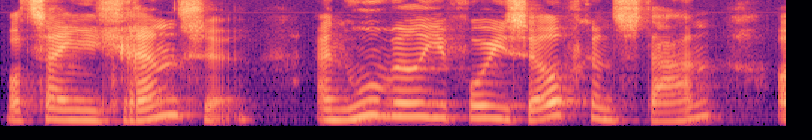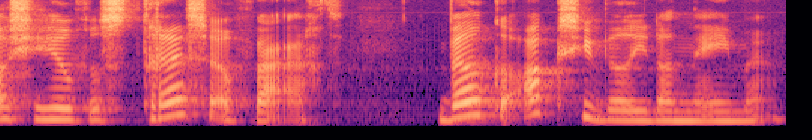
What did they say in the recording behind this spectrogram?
Wat zijn je grenzen? En hoe wil je voor jezelf gaan staan als je heel veel stress ervaart? Welke actie wil je dan nemen?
